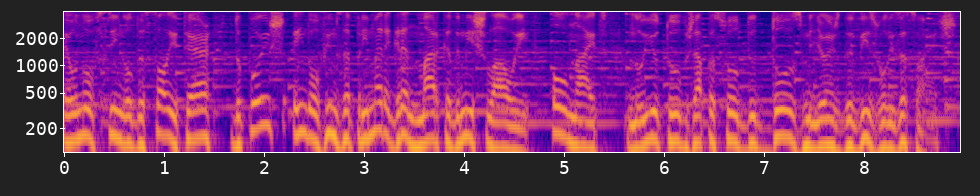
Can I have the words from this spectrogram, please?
é o novo single da Solitaire. Depois, ainda ouvimos a primeira grande marca de Mish Lowy, All Night. No YouTube já passou de 12 milhões de visualizações.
